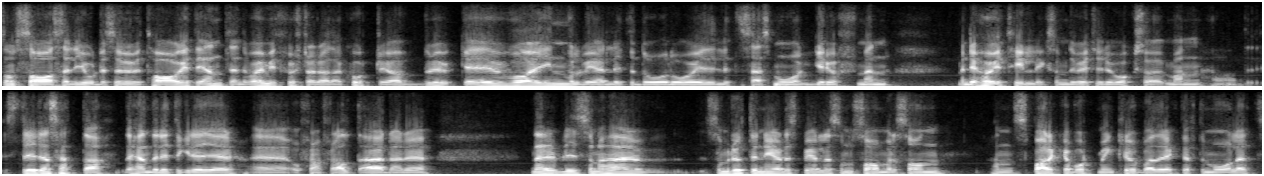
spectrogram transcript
som sades eller gjordes överhuvudtaget egentligen. Det var ju mitt första röda kort. Jag brukar ju vara involverad lite då och då i lite så här smågruff, men, men det hör ju till liksom. Det vet ju du också. Man, ja. Stridens hetta, det händer lite grejer eh, och framförallt är när det, när det blir såna här som rutinerade spelare som Samuelsson. Han sparkar bort min klubba direkt efter målet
